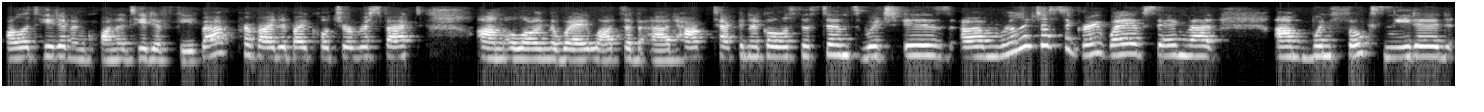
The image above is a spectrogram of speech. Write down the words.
qualitative and quantitative feedback provided by Culture Respect. Um, along the way, lots of ad hoc technical assistance, which is um, really just a great way of saying that um, when folks needed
